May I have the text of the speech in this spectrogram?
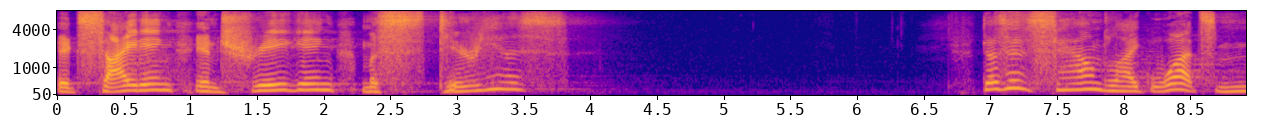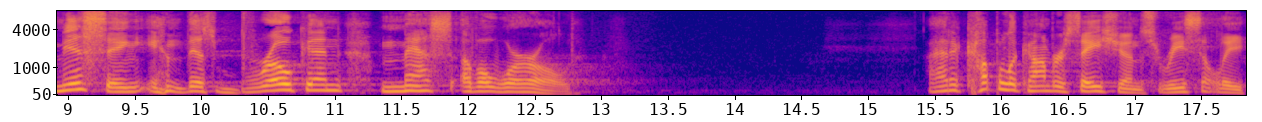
exciting, intriguing, mysterious? Does it sound like what's missing in this broken mess of a world? I had a couple of conversations recently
